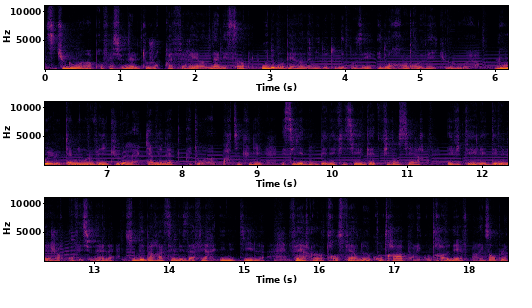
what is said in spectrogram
Si tu loues à un professionnel, toujours préférer un aller simple ou demander à un ami de te déposer et de rendre le véhicule au loueur. Louer le camion, le véhicule, la camionnette plutôt à un particulier. Essayer de bénéficier d'aides financières éviter les déménageurs professionnels, se débarrasser des affaires inutiles, faire un transfert de contrat pour les contrats EDF par exemple,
